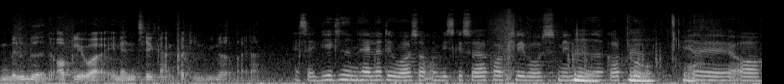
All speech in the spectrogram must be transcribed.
mellemlederne oplever en anden tilgang for de nye medarbejdere? Altså i virkeligheden handler det jo også om, at vi skal sørge for at klæde vores mellemledere mm. godt på. Mm. Ja. Øh, og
